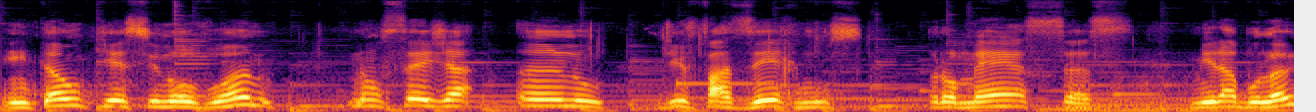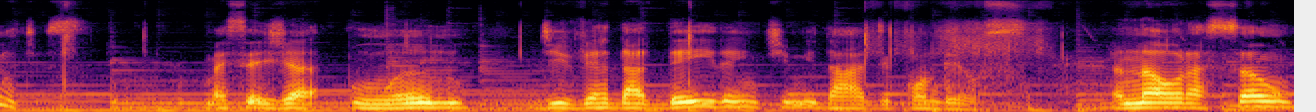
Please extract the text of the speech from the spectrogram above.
Então, que esse novo ano não seja ano de fazermos promessas mirabolantes, mas seja um ano de verdadeira intimidade com Deus. Na oração,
